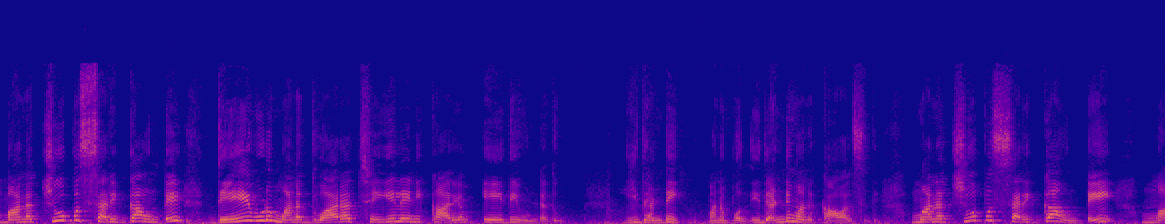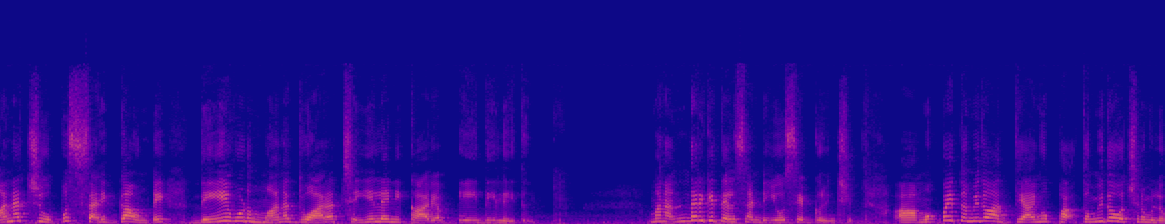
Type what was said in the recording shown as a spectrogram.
మన చూపు సరిగ్గా ఉంటే దేవుడు మన ద్వారా చేయలేని కార్యం ఏది ఉండదు. ఇదండి మనం పొ ఇదండి మనకు కావాల్సింది. మన చూపు సరిగ్గా ఉంటే మన చూపు సరిగ్గా ఉంటే దేవుడు మన ద్వారా చేయలేని కార్యం ఏదీ లేదు. మనందరికీ తెలుసండి యోసేఫ్ గురించి. ముప్పై తొమ్మిదో అధ్యాయము ప తొమ్మిదో వచనములు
